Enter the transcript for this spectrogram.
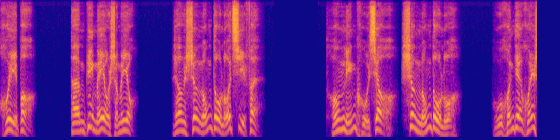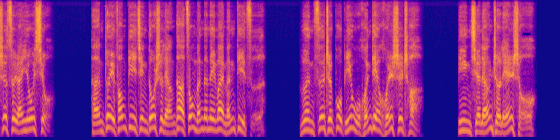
汇报，但并没有什么用，让圣龙斗罗气愤。统领苦笑：“圣龙斗罗。”武魂殿魂师虽然优秀，但对方毕竟都是两大宗门的内外门弟子，论资质不比武魂殿魂师差，并且两者联手，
